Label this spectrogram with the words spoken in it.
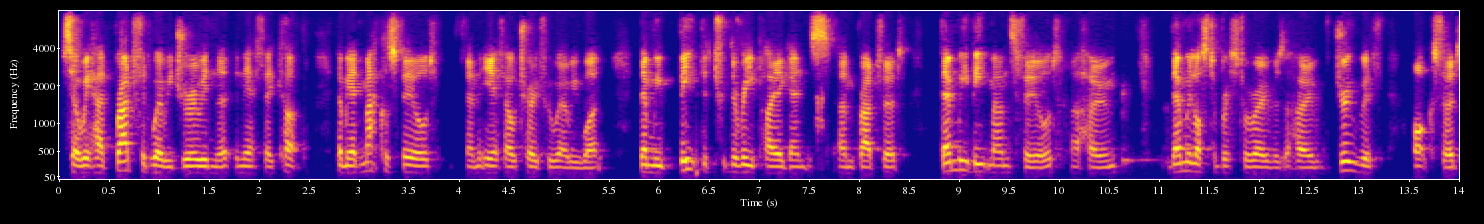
So we had Bradford where we drew in the in the FA Cup. Then we had Macclesfield and the EFL Trophy where we won. Then we beat the, the replay against um, Bradford. Then we beat Mansfield at home. Then we lost to Bristol Rovers at home. Drew with Oxford,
